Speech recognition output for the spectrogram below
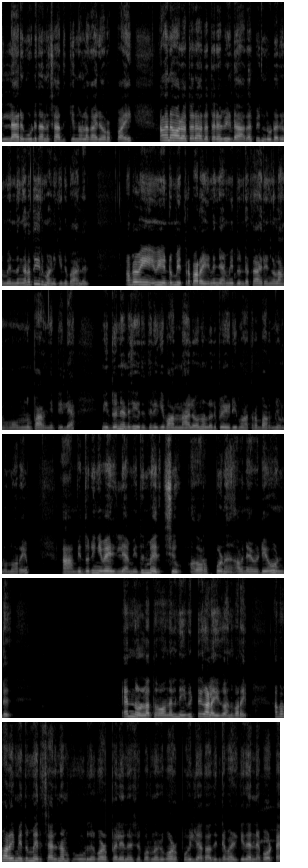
എല്ലാവരും കൂടി തന്നെ ചതിക്കുന്നുള്ള കാര്യം ഉറപ്പായി. അങ്ങനെ ഓരോരുത്തരെ ഓരോരുത്തരെ വിടാതെ പിന്തുടരും എന്നിങ്ങനെ തീരുമാനിക്കുന്നു ബാലൻ. അപ്പോൾ വീണ്ടും മിത്ര പറയുന്നത് ഞാൻ മിഥുന്റെ കാര്യങ്ങൾ അങ്ങൊന്നും പറഞ്ഞിട്ടില്ല. മിഥുൻ എന്റെ ജീവിതത്തിലേക്ക് വന്നാലോ എന്നുള്ളൊരു പേടി മാത്രം പറഞ്ഞുള്ളൂ എന്ന് പറയും. ആ മിഥുൻ ഇനി വരില്ല. മിഥുൻ മരിച്ചു. അത് ഉറപ്പാണ്. അവൻ എവിടെയോ ഉണ്ട്. എന്നുള്ള തോന്നൽ നീ വിട്ട് കളയുക എന്ന് പറയും. അപ്പോൾ പറയും ഇതും മരിച്ചാലും നമുക്ക് കൂടുതൽ കുഴപ്പമില്ല എന്ന് വെച്ചാൽ പറഞ്ഞൊരു കുഴപ്പമില്ല അത് അതിന്റെ വഴിക്ക് തന്നെ പോട്ടെ.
